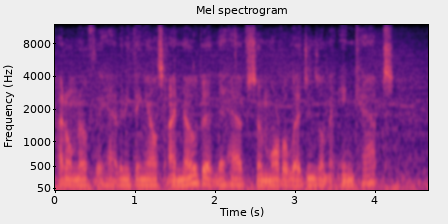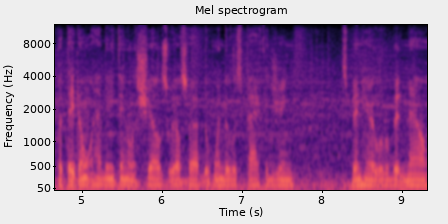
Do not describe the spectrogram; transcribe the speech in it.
I don't know if they have anything else. I know that they have some Marvel Legends on the end caps, but they don't have anything on the shelves. We also have the windowless packaging. It's been here a little bit now.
